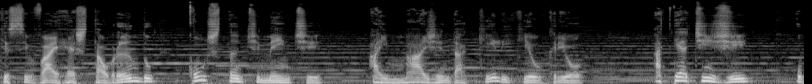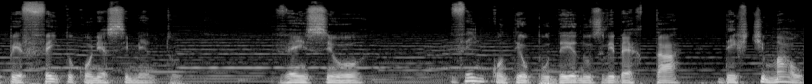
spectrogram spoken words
que se vai restaurando constantemente a imagem daquele que o criou, até atingir o perfeito conhecimento. Vem, Senhor, vem com teu poder nos libertar deste mal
